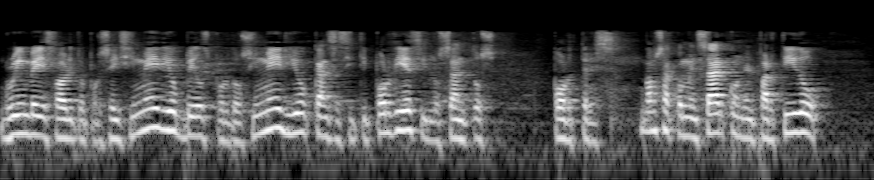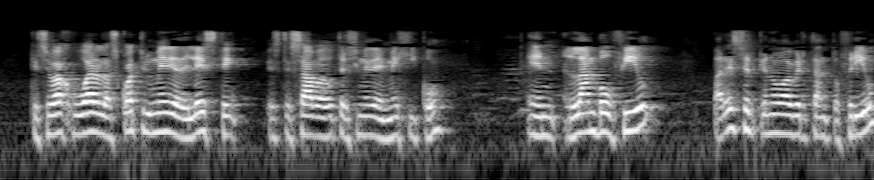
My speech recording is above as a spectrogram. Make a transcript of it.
Green Bay es favorito por seis y medio, Bills por dos y medio, Kansas City por 10 y los Santos por 3. Vamos a comenzar con el partido que se va a jugar a las cuatro y media del este, este sábado, tres y media de México, en Lambeau Field. Parece ser que no va a haber tanto frío.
